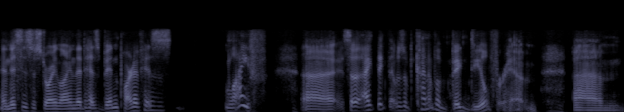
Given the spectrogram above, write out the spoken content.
and this is a storyline that has been part of his life. Uh, so I think that was a kind of a big deal for him. Um,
